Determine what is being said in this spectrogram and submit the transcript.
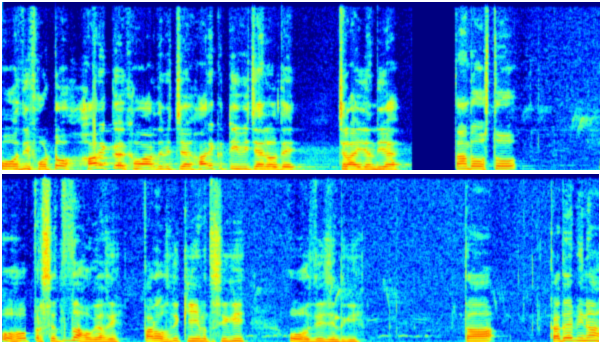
ਉਸ ਦੀ ਫੋਟੋ ਹਰ ਇੱਕ ਅਖਬਾਰ ਦੇ ਵਿੱਚ, ਹਰ ਇੱਕ ਟੀਵੀ ਚੈਨਲ ਤੇ ਚਲਾਈ ਜਾਂਦੀ ਹੈ। ਤਾਂ ਦੋਸਤੋ, ਉਹ ਪ੍ਰਸਿੱਧ ਤਾਂ ਹੋ ਗਿਆ ਸੀ, ਪਰ ਉਸ ਦੀ ਕੀਮਤ ਸੀਗੀ ਉਸ ਦੀ ਜ਼ਿੰਦਗੀ। ਤਾਂ ਕਦੇ ਵੀ ਨਾ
